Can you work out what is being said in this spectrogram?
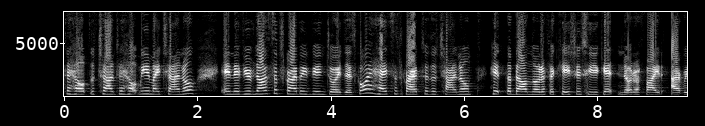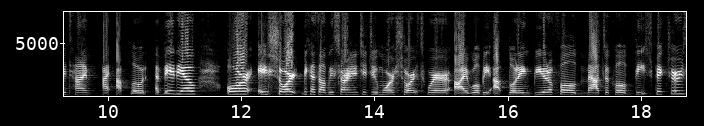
to help the channel, to help me in my channel. And if you've not subscribed, if you enjoyed this, go ahead, subscribe to the channel, hit the bell notification so you get notified every time I upload a video or a short because I'll be starting to do more shorts where I will be uploading beautiful, magical beach pictures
